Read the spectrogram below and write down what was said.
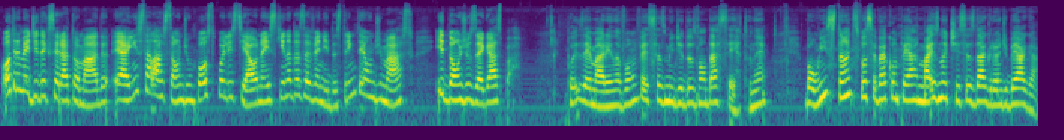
Outra medida que será tomada é a instalação de um posto policial na esquina das avenidas 31 de Março e Dom José Gaspar. Pois é, Marina, vamos ver se as medidas vão dar certo, né? Bom, em instantes você vai acompanhar mais notícias da Grande BH.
